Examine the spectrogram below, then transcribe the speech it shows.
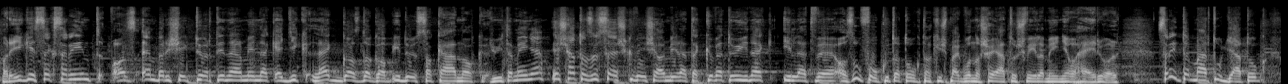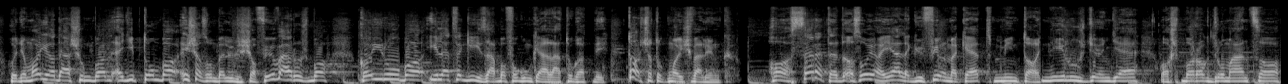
A régészek szerint az emberiség történelmének egyik leggazdagabb időszakának gyűjteménye, és hát az összeesküvés elméletek követőinek, illetve az UFO kutatóknak is megvan a sajátos véleménye a helyről. Szerintem már tudjátok, hogy a mai adásunkban Egyiptomba és azon belül is a fővárosba, Kairóba, illetve Gízába fogunk ellátogatni. Tartsatok ma is velünk! Ha szereted az olyan jellegű filmeket, mint a Nílus gyöngye, a Smaragdrománca,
